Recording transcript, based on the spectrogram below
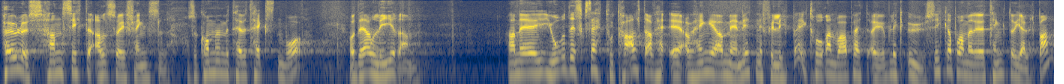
Paulus han sitter altså i fengsel. og Så kommer vi til teksten vår, og der lir han. Han er jordisk sett totalt avhengig av menigheten i Filippe. Jeg tror han var på et øyeblikk usikker på om jeg hadde tenkt å hjelpe han.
